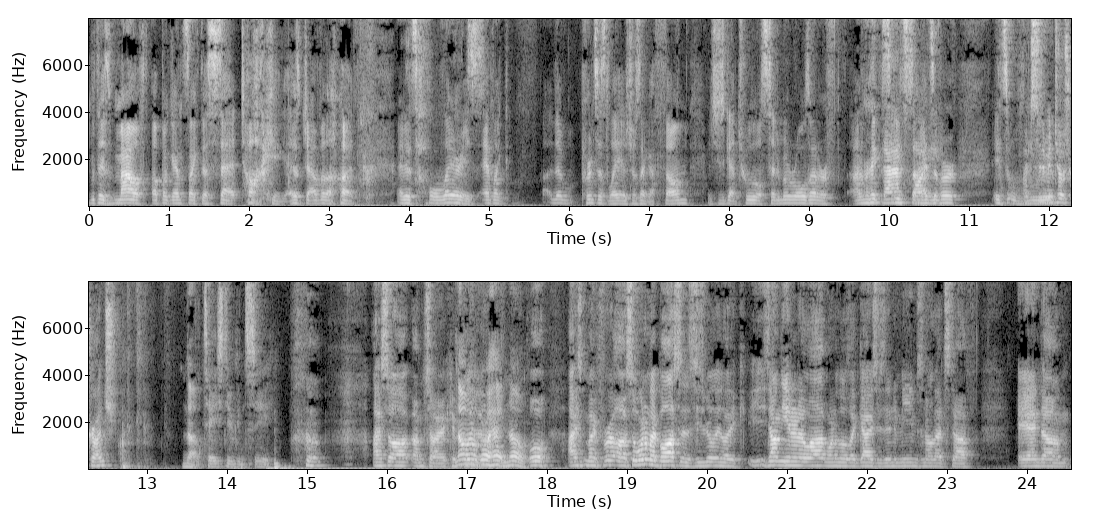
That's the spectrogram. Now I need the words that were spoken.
with his mouth up against like the set talking as Jabba the Hutt, and it's hilarious. And like the Princess Leia is just like a thumb, and she's got two little cinnamon rolls on her on like That's each sides funny. of her. It's like cinnamon toast crunch. No, Taste you can see. I saw. I'm sorry. I no, no. Go ahead. No. Well, I my fr- uh, so one of my bosses, he's really like he's on the internet a lot. One of those like guys who's into memes and all that stuff. And um,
